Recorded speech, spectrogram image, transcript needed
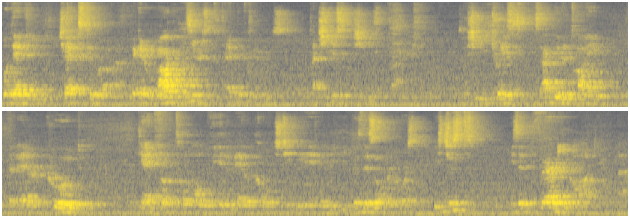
But then he checks to uh, make a remarkable series of detective clues that she isn't, she family. So she traces exactly the time that the letter could get from Tunnel via the mail coach to the. He does this over the course. He's just, he's a very odd man,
